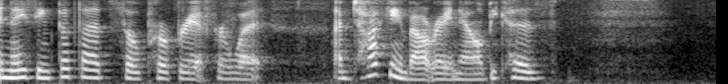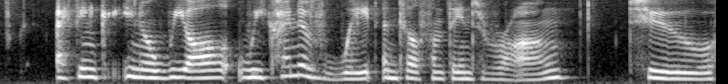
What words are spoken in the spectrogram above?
And I think that that's so appropriate for what I'm talking about right now because I think, you know, we all we kind of wait until something's wrong to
